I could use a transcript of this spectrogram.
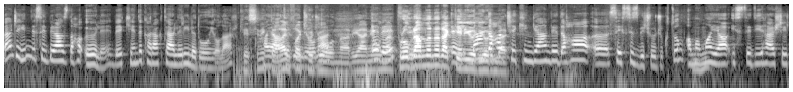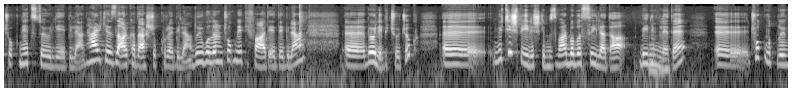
Bence yeni nesil biraz daha öyle ve kendi karakterleriyle doğuyorlar. Kesinlikle hayata alfa geliyorlar. çocuğu onlar. Yani Evet, onlar programlanarak e, geliyor ben diyorum daha ben. çekingen ve daha e, sessiz bir çocuktum ama Maya istediği her şeyi çok net söyleyebilen, herkesle arkadaşlık kurabilen, duygularını çok net ifade edebilen e, böyle bir çocuk. E, müthiş bir ilişkimiz var babasıyla da benimle de. E, çok mutluyum.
